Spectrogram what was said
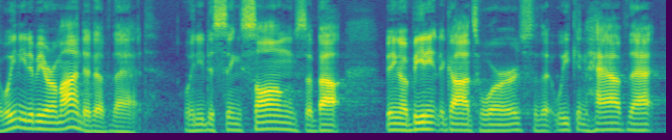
Uh, we need to be reminded of that. We need to sing songs about being obedient to God's word so that we can have that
